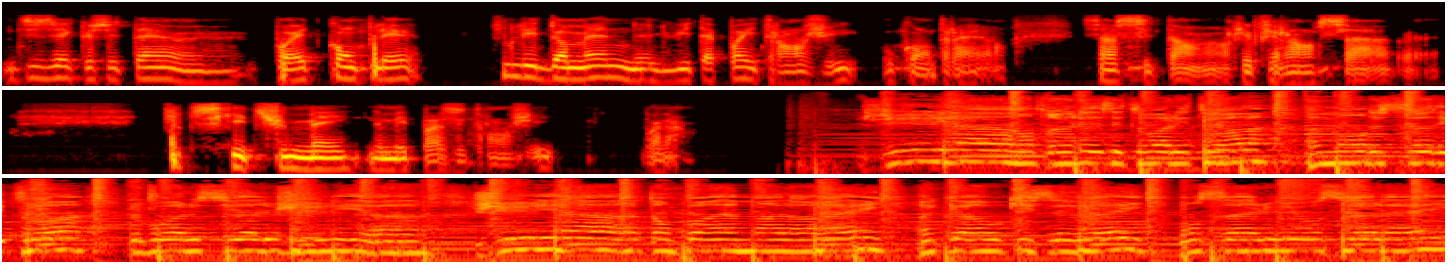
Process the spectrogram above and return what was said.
disait que c'était un poète complet. Tous les domaines ne lui étaient pas étrangers, au contraire. Ça, c'est en référence à euh, tout ce qui est humain ne m'est pas étranger. Voilà. Julia, entre les étoiles et toi, un monde se déploie, je vois le ciel, Julia. Julia, ton poème à l'oreille, un chaos qui s'éveille, mon salut au soleil.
